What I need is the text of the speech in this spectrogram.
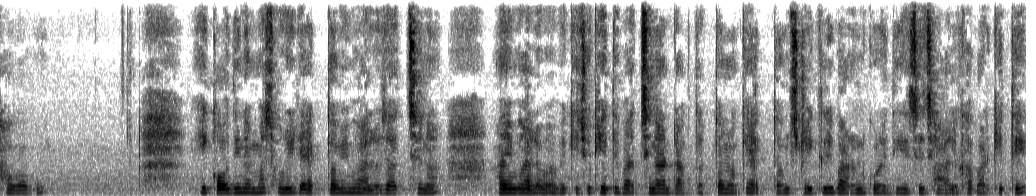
খাওয়াবো। এই কদিন আমার শরীর একদমই ভালো যাচ্ছে না। আমি ভালোভাবে কিছু খেতে পারছি না। আর ডাক্তার তো আমাকে একদম স্ট্রিক্টলি বারণ করে দিয়েছে, ঝাল খাবার খেতে।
